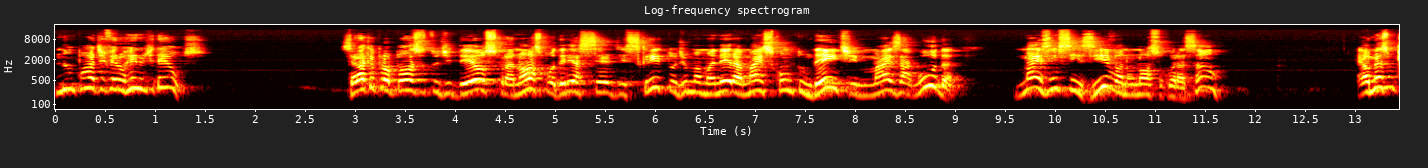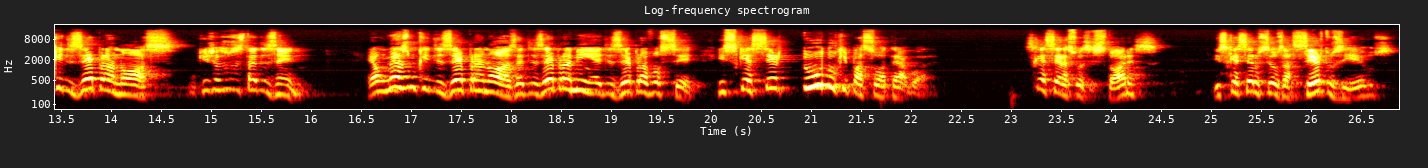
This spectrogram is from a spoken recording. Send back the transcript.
não pode ver o reino de Deus. Será que o propósito de Deus para nós poderia ser descrito de uma maneira mais contundente, mais aguda, mais incisiva no nosso coração? É o mesmo que dizer para nós o que Jesus está dizendo. É o mesmo que dizer para nós, é dizer para mim, é dizer para você, esquecer tudo o que passou até agora. Esquecer as suas histórias, esquecer os seus acertos e erros,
